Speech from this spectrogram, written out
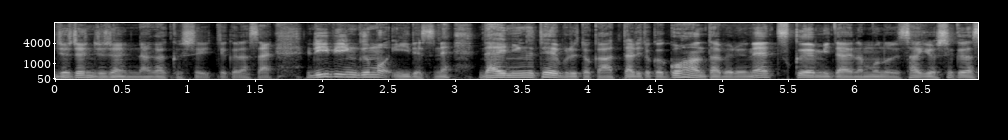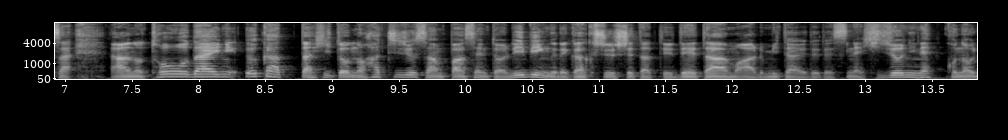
徐々に徐々に長くしていってください。リビングもいいですね。ダイニングテーブルとかあったりとか、ご飯食べるね、机みたいなもので作業してください。あの、東大に受かった人の83%はリビングで学習してたっていうデータもあるみたいでですね、非常にね、この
